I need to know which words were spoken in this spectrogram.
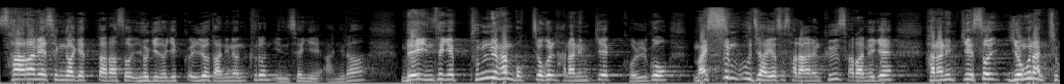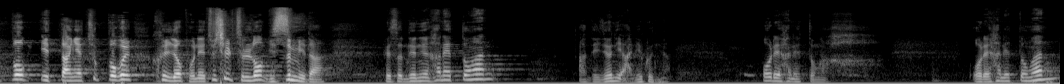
사람의 생각에 따라서 여기저기 끌려다니는 그런 인생이 아니라 내 인생의 분명한 목적을 하나님께 걸고 말씀 의지하여서 살아가는 그 사람에게 하나님께서 영원한 축복, 이 땅의 축복을 흘려 보내주실 줄로 믿습니다. 그래서 내년 한 해 동안, 아, 내년이 아니군요. 올해 한 해 동안, 올해 한 해 동안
